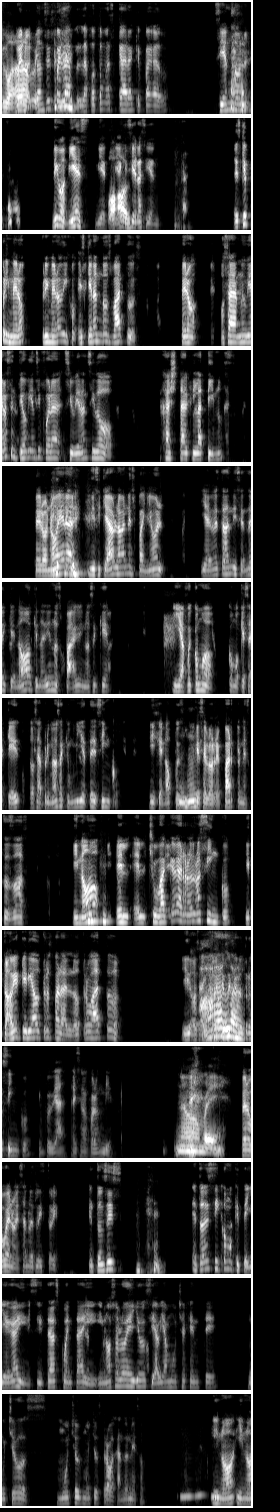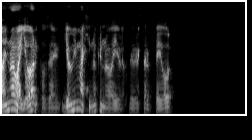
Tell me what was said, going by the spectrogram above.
Wow, Bueno, entonces fue la, la foto más cara que he pagado. 100 dólares. Digo, 10. 10. Ya Wow. quisiera 100. Es que primero, primero dijo, es que eran dos vatos. Pero, o sea, me hubiera sentido bien si fuera, si hubieran sido hashtag latinos. Pero no eran, ni siquiera hablaban español. Y a mí me estaban diciendo de que no, que nadie nos paga y no sé qué. Y ya fue como, como que saqué, o sea, primero saqué un billete de 5. Y dije, no, pues que se lo repartan estos dos. Y no, el, el Chubaca agarró los 5 y todavía quería otros para el otro vato. Y, o sea, y tuve que sacar otros 5. Y pues ya, ahí se me fueron 10. No, hombre. Pero bueno, esa no es la historia. Entonces, entonces sí como que te llega y sí te das cuenta y, y no solo ellos, sí había mucha gente, muchos, muchos, muchos trabajando en eso. Y no, y no en Nueva York, o sea, yo me imagino que Nueva York debe estar peor.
